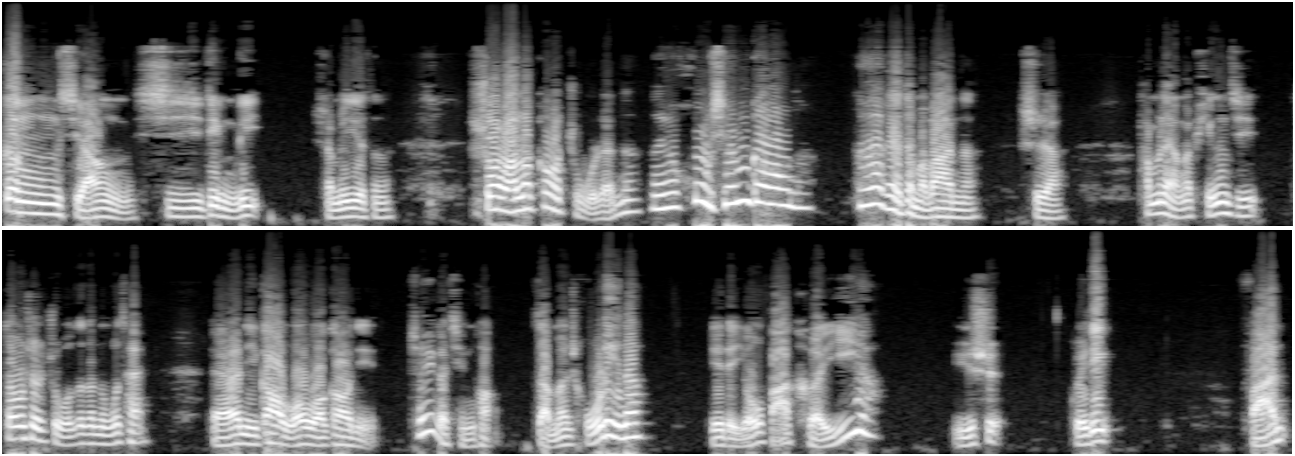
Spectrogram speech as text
更详悉定例，什么意思呢？说完了告主人呢，那要互相告呢，那该怎么办呢？是啊，他们两个平级，都是主子的奴才，两人你告我，我告你，这个情况怎么处理呢？也得有法可依呀。于是规定，凡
